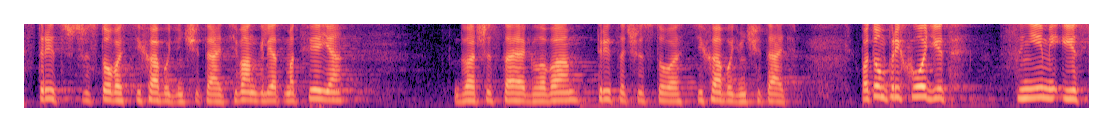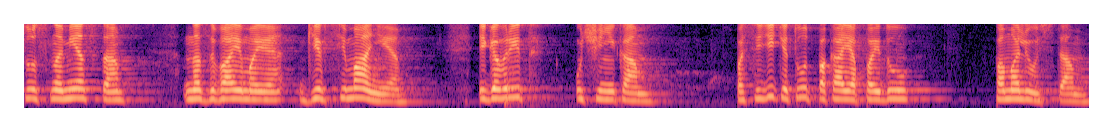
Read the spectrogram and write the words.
с 36 стиха будем читать. Евангелие от Матфея, 26 глава, 36 стиха будем читать. Потом приходит с ними Иисус на место, называемое Гефсимания, и говорит ученикам, «Посидите тут, пока я пойду, помолюсь там».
